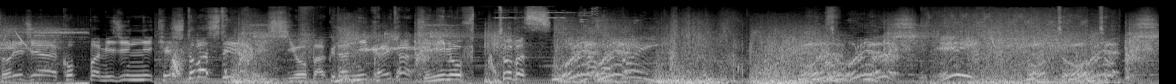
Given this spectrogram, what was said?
それじゃあコッパみじんに消し飛ばしてやる石を爆弾に変えた君も吹っ飛ばす俺 Three! おっと俺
